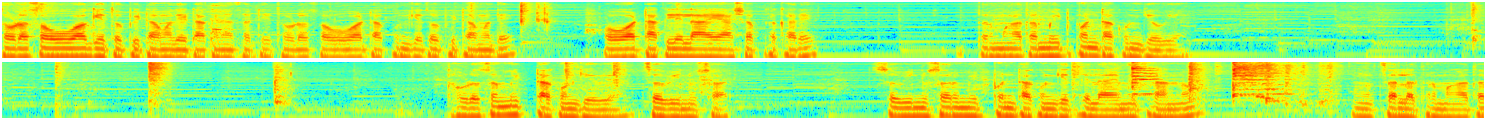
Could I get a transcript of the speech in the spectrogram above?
थोडासा ओवा घेतो पिठामध्ये टाकण्यासाठी. थोडासा ओवा टाकून घेतो पिठामध्ये. ओवा टाकलेला आहे अशा प्रकारे. तर मग आता मीठ पण टाकून घेऊया. थोडंसं मीठ टाकून घेऊया चवीनुसार. चवीनुसार मीठ पण टाकून घेतलेलं आहे मित्रांनो. मग चला तर मग आता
